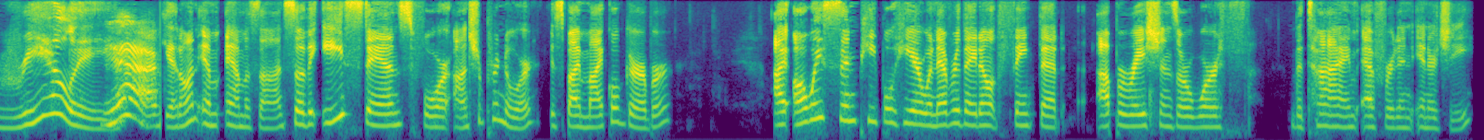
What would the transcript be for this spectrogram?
Really? Yeah. Get on Am- Amazon. So the E stands for entrepreneur. It's by Michael Gerber. I always send people here whenever they don't think that operations are worth the time, effort, and energy.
